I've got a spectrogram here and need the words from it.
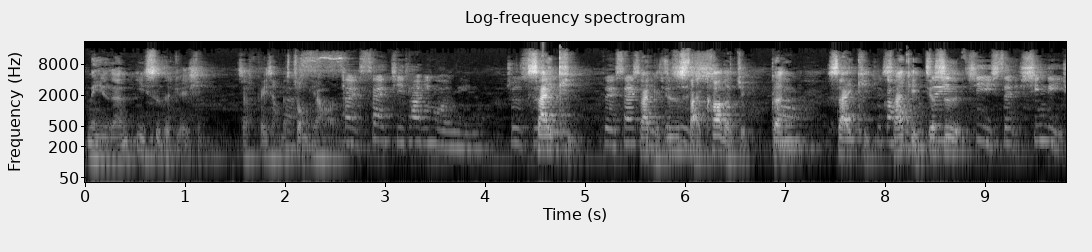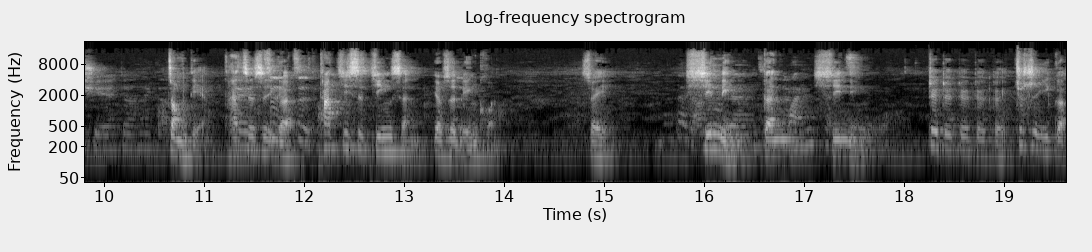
女人意识的觉醒，这非常的重要。赛赛基它英文名就是 psyche，对 psyche 就是 psychology 跟 psyche，psyche 就是即心心理学的那个重点，它就是一个它既是精神又是灵魂，所以心灵跟心灵。对对对对对，就是一个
